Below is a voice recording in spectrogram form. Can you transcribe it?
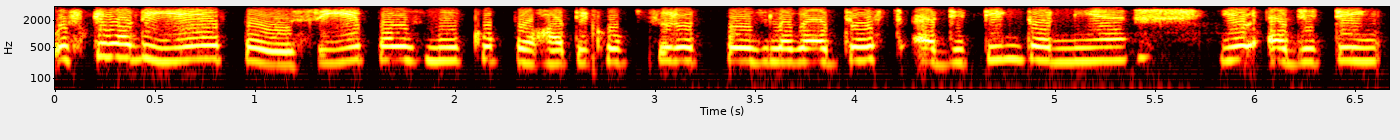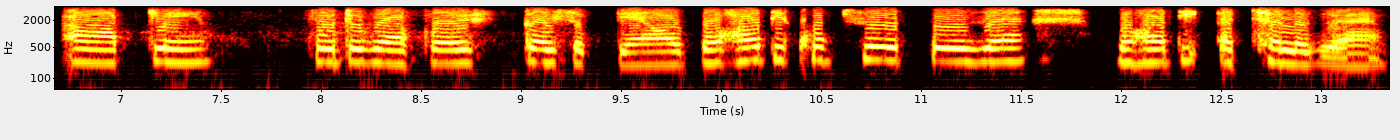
उसके बाद ये पोज ये पोज मेरे को बहुत ही खूबसूरत पोज लगा। जस्ट एडिटिंग करनी है। ये एडिटिंग आपके फोटोग्राफर कर सकते हैं और बहुत ही खूबसूरत पोज है। बहुत ही अच्छा लग रहा है।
